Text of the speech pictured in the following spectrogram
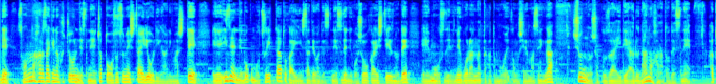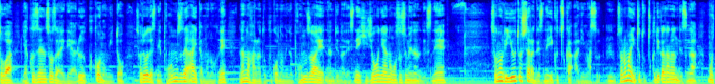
でそんな春先の不調にですねちょっとおすすめしたい料理がありまして、えー、以前ね僕もツイッターとかインスタではですねすでにご紹介しているので、えー、もうすでにねご覧になった方も多いかもしれませんが旬の食材である菜の花とですねあとは薬膳素材であるクコの実とそれをですねポン酢で和えたものね菜の花とクコの実のポン酢和えなんていうのはですね非常にあのおすすめなんですね。その理由としたらですねいくつかあります、うん、その前にちょっと作り方なんですがもう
